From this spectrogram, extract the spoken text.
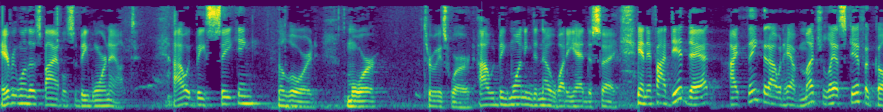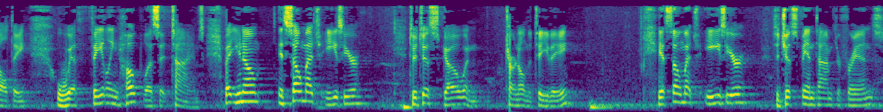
every one of those Bibles would be worn out. I would be seeking the Lord more through His Word. I would be wanting to know what He had to say. And if I did that, I think that I would have much less difficulty with feeling hopeless at times. But you know, it's so much easier to just go and turn on the TV. It's so much easier to just spend time with your friends.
